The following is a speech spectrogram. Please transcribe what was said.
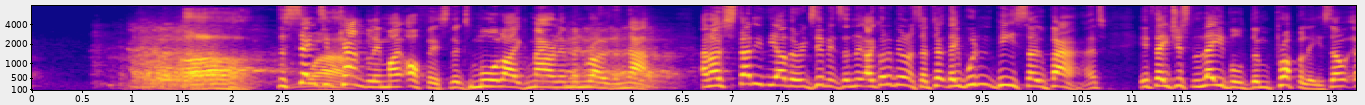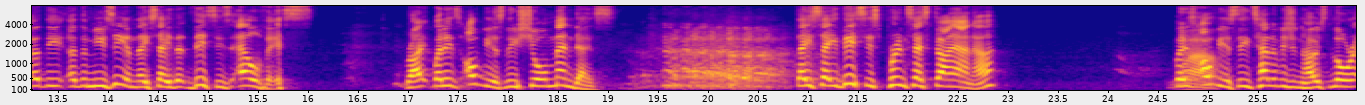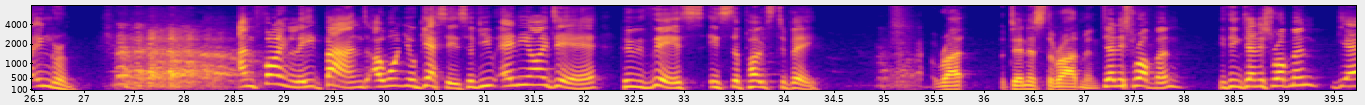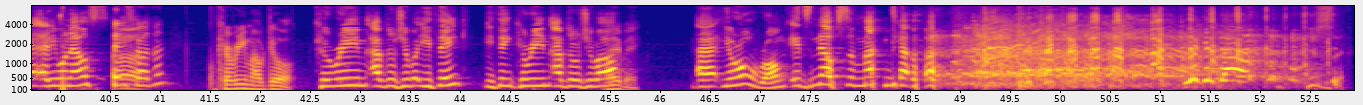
Ah. The scented Wow. candle in my office looks more like Marilyn Monroe than that. And I've studied the other exhibits, and I've got to be honest, they wouldn't be so bad if they just labelled them properly. So at the, at the museum, they say that this is Elvis, right? When it's obviously Shawn Mendes. they say this is Princess Diana, but it's obviously television host Laura Ingraham. And finally, band, I want your guesses. Have you any idea who this is supposed to be? Right, Dennis the Rodman. Dennis Rodman? You think Dennis Rodman? Yeah, anyone else? Dennis Rodman? Kareem Abdul. Kareem Abdul Jabbar. You think? You think Kareem Abdul Jabbar? Maybe. Uh, you're all wrong. It's Nelson Mandela. Look at that.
